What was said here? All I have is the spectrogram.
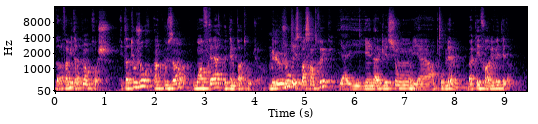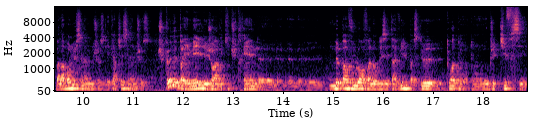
Dans la famille, tu as plein de proches. Et tu as toujours un cousin ou un frère que t'aimes pas trop. Mais le jour où il se passe un truc, il y a, une agression, il y a un problème, bah, quand il faut arriver, tu es là. Bah, la banlieue, c'est la même chose. Les quartiers, c'est la même chose. Tu peux ne pas aimer les gens avec qui tu traînes, euh, ne pas vouloir valoriser ta ville parce que toi, ton, objectif, c'est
